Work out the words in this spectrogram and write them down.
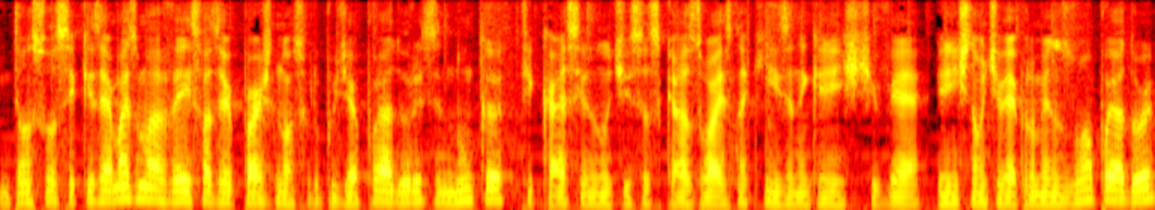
Então, se você quiser mais uma vez fazer parte do nosso grupo de apoiadores e nunca ficar sem notícias casuais na quinzena em que a gente tiver, que a gente não tiver pelo menos um apoiador,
